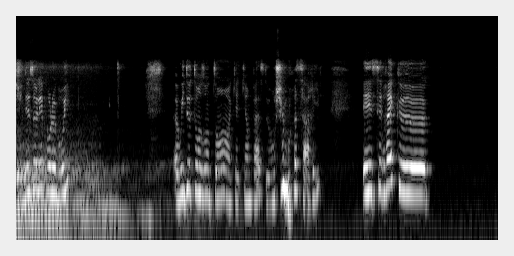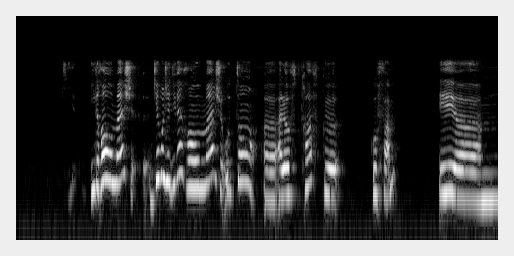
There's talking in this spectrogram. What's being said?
suis désolée pour le bruit. Euh, oui, de temps en temps, quelqu'un passe devant chez moi, ça arrive. Et c'est vrai que il rend hommage, Guy Roger Duver rend hommage autant euh, à Lovecraft qu'aux femmes. Et, euh,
